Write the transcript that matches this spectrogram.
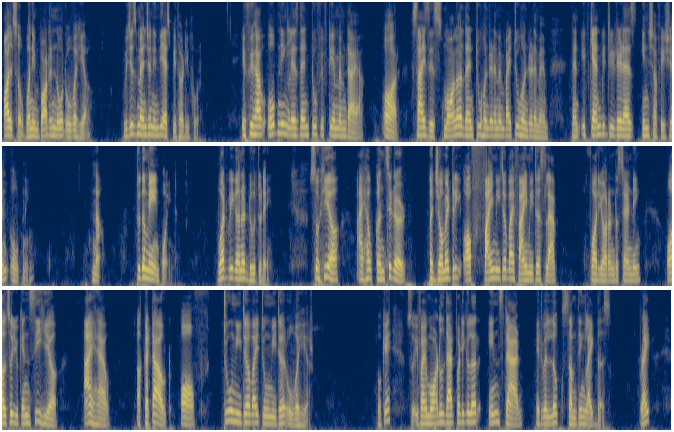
Also, one important note over here, which is mentioned in the SP34. If you have opening less than 250 mm dia or sizes smaller than 200 mm by 200 mm, then it can be treated as insufficient opening. Now, to the main point. What we gonna do today? So here, I have considered a geometry of 5 meter by 5 meter slab for your understanding. Also, you can see here, I have a cutout of 2 meter by 2 meter over here. Okay, so if I model that particular instead, it will look something like this, right?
